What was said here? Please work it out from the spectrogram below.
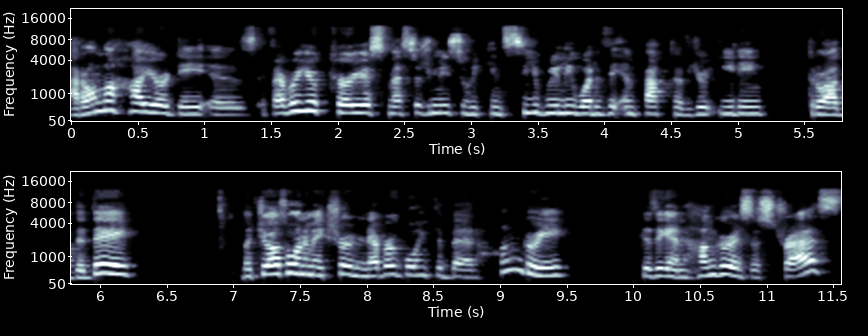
I don't know how your day is. If ever you're curious, message me so we can see really what is the impact of your eating throughout the day. But you also want to make sure never going to bed hungry because again, hunger is a stress.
